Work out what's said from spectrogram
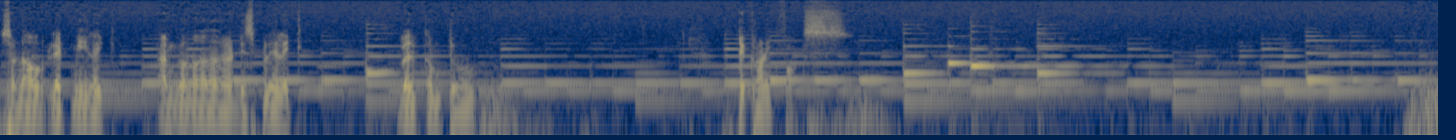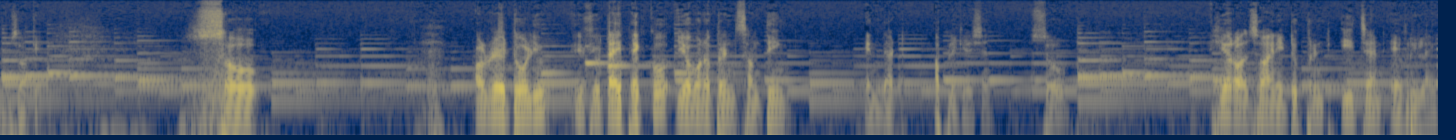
So now let me like I'm gonna display like welcome to Techronic Fox. So okay. So already told you if you type echo you're gonna print something in that application. So here also I need to print each and every line.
